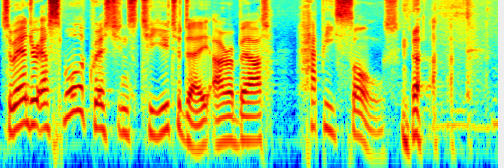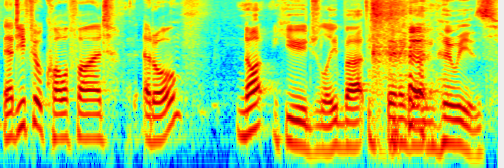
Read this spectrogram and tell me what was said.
So, Andrew, our smaller questions to you today are about happy songs. now, do you feel qualified at all? Not hugely, but then again, who is?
